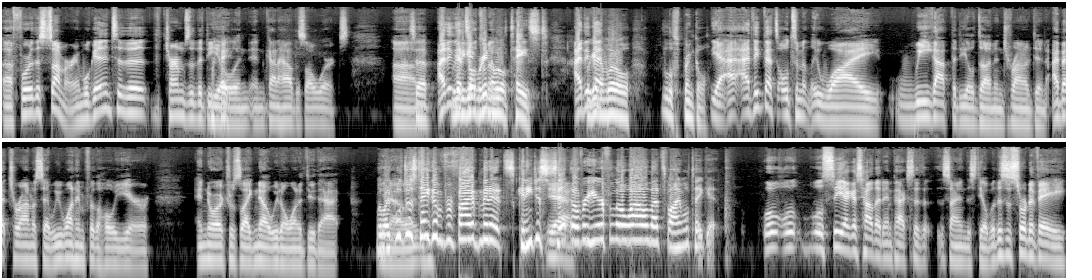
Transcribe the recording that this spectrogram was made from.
uh, for the summer. And we'll get into the, the terms of the deal right. and, and kind of how this all works. Um, so I think we're, that's get, we're getting a little taste. I think we're getting that, a little little sprinkle. Yeah, I, I, think that's ultimately why we got the deal done and Toronto didn't. I bet Toronto said we want him for the whole year, and Norwich was like, "No, we don't want to do that." We're like, know, we'll just and, take him for five minutes. Can he just yeah. sit over here for a little while? That's fine. We'll take it. Well, we'll we'll see. I guess how that impacts the, the signing this deal. But this is sort of a,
